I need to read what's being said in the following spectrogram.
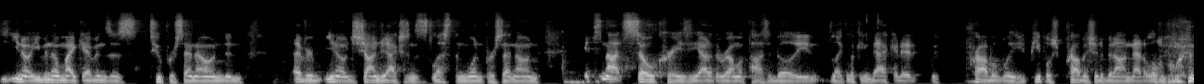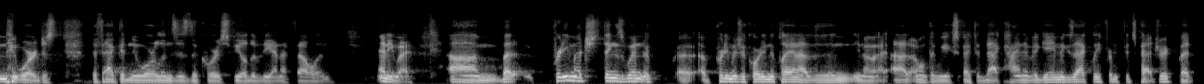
you know even though Mike Evans is two percent owned and every you know DeSean Jackson's less than one percent owned. It's not so crazy out of the realm of possibility. Like looking back at it, probably people should, probably should have been on that a little more than they were. Just the fact that New Orleans is the Coors Field of the NFL, and anyway, um, but pretty much things went uh, uh, pretty much according to plan. Other than you know, I, I don't think we expected that kind of a game exactly from Fitzpatrick, but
